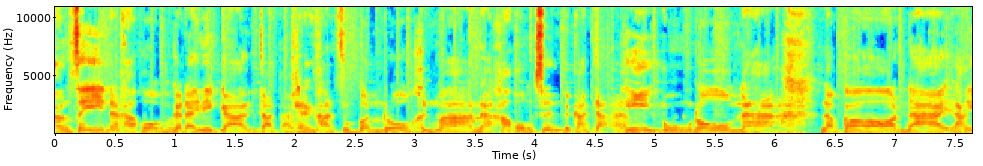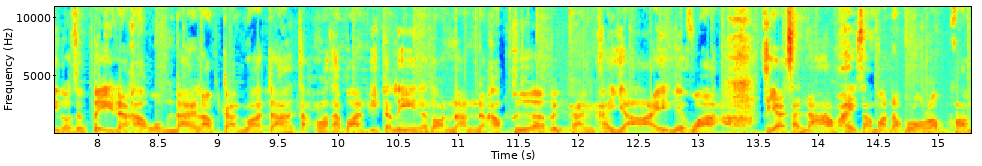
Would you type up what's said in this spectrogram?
1934 นะครับผมก็ได้มีการจัดแข่งขันฟุตบอลโลกขึ้นมานะครับผมซึ่งเป็นการจัดที่กรุงโรมนะฮะแล้วก็ได้ทางอินโดนีเซนตินะครับผมได้รับการว่าจ้างจากรัฐบาลอิตาลีในตอนนั้นนะครับเพื่อเป็นการขยายเรียกว่าขยายสนามให้สามารถรองรับความ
